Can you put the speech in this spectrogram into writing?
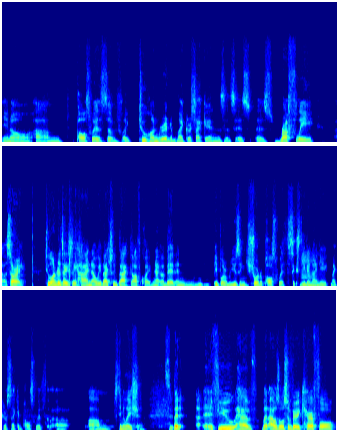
you know. Um, pulse widths of like 200 microseconds is is, is roughly uh, sorry 200 is actually high now. We've actually backed off quite a bit, and people are using shorter pulse width, 60 mm. to 90 microsecond pulse width uh, um, stimulation. So, but uh, if you have, but I was also very careful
